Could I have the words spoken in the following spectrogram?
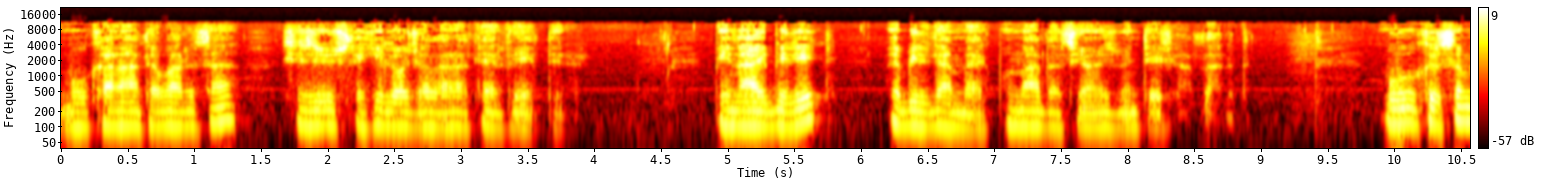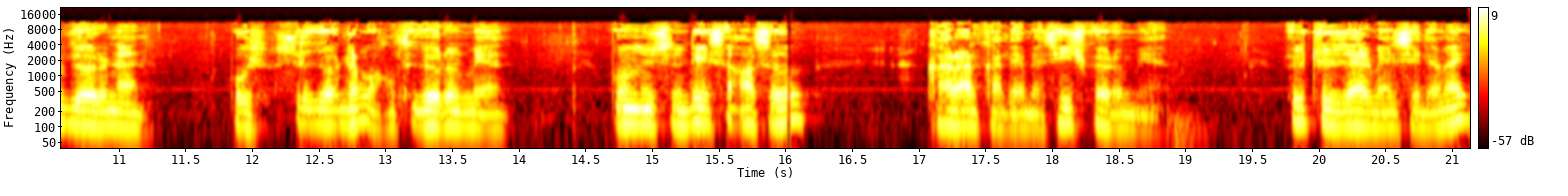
Bu kanaate varırsa sizi üstteki localara terfi ettirir. Binay Birit ve Bildenberg bunlar da Siyonizmin teşkilatlarıdır. Bu kısım görünen, bu görünen altı görülmeyen. Bunun üstünde ise asıl karar kademesi hiç görünmeyen. 300 ermenisi demek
